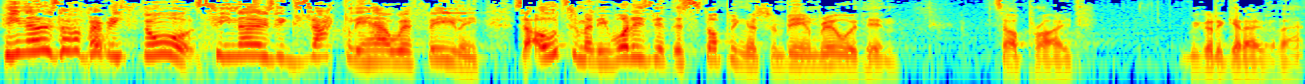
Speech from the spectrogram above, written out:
He knows our very thoughts. He knows exactly how we're feeling. So ultimately, what is it that's stopping us from being real with Him? It's our pride. We've got to get over that.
